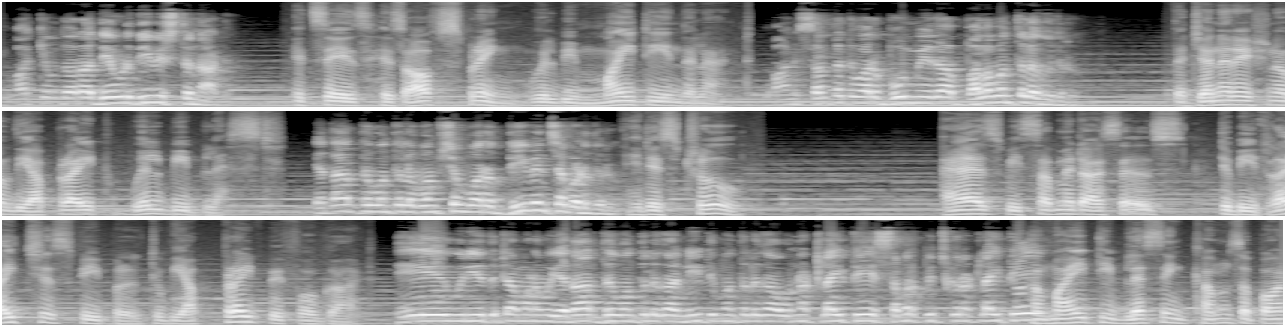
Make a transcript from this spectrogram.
ఈ వాక్యం ద్వారా దేవుడు దీవిస్తున్నాడు It says, His offspring will be mighty in the land. వాని సంతతి వారు భూమి మీద బలవంతులగుదురు The generation of the upright will be blessed. యథార్థవంతుల వంశం వారు దీవించబడుదురు It is true. As we submit ourselves to be righteous people, to be upright before God, దేవుని ఎదుట మనము యథార్థవంతులుగా నీతిమంతులుగా ఉన్నట్లయితే సమర్పించుకున్నట్లయితే a mighty blessing comes upon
